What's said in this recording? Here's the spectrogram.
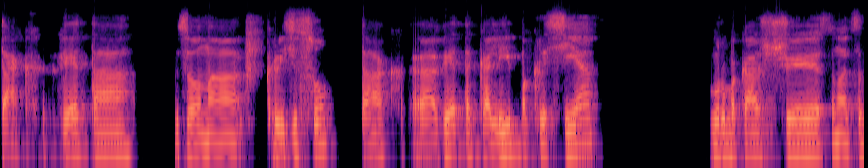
Так гэта зона крызісу так э, гэта калі пакрысе грубо кажучы становится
